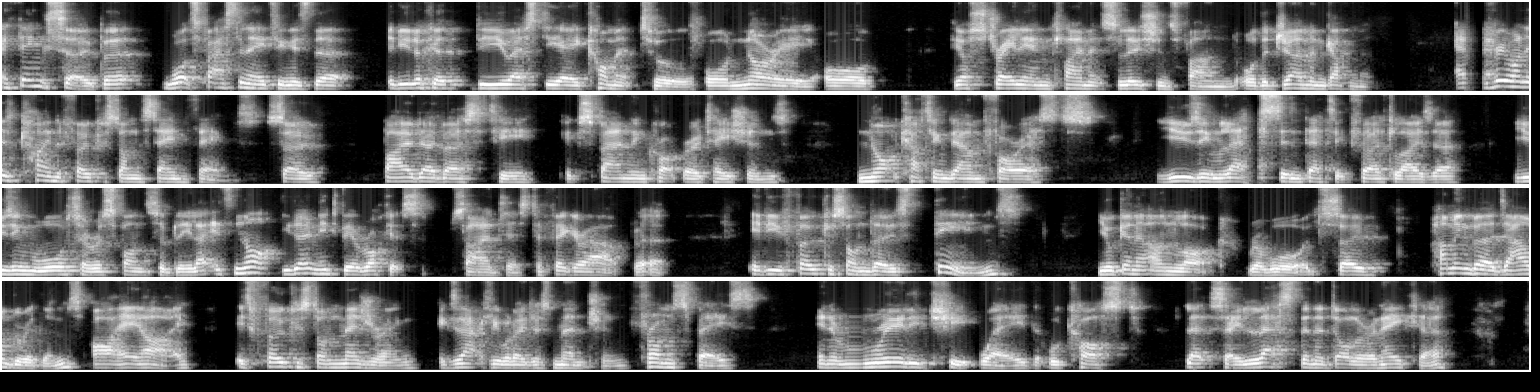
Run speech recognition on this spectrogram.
i think so but what's fascinating is that if you look at the usda comet tool or nori or the australian climate solutions fund or the german government everyone is kind of focused on the same things so biodiversity expanding crop rotations not cutting down forests using less synthetic fertilizer using water responsibly. Like it's not, you don't need to be a rocket scientist to figure out, but if you focus on those themes, you're going to unlock rewards. So Hummingbird's algorithms, our AI, is focused on measuring exactly what I just mentioned from space in a really cheap way that will cost, let's say, less than a dollar an acre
